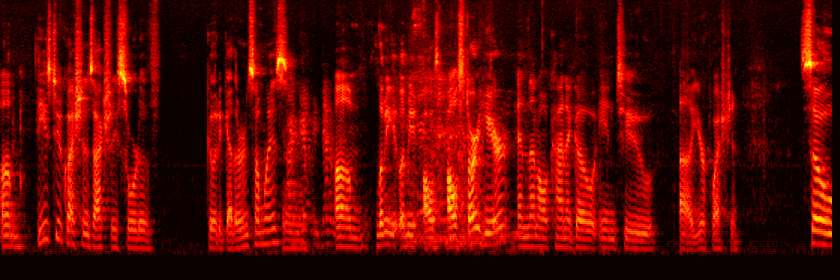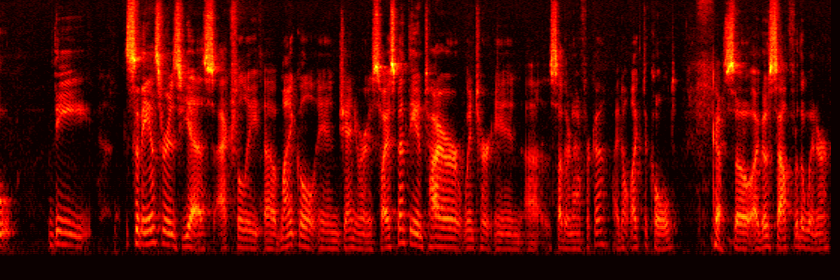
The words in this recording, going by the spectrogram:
Um, these two questions actually sort of go together in some ways. Um, let me let me I'll I'll start here and then I'll kind of go into uh, your question. So the so the answer is yes. Actually, uh, Michael in January. So I spent the entire winter in uh, southern Africa. I don't like the cold, Okay. so I go south for the winter.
